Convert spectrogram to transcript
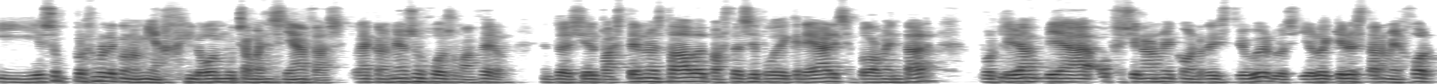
Y eso, por ejemplo, la economía. Y luego hay muchas más enseñanzas. La economía es un juego de suma cero. Entonces, si el pastel no está dado, el pastel se puede crear y se puede aumentar porque sí. voy a obsesionarme con redistribuirlo. Si yo lo quiero estar mejor,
